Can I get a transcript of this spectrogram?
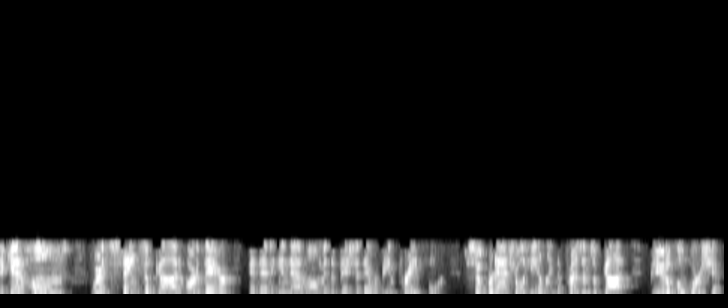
To get homes where the saints of God are there, and then in that home, in the vision, they were being prayed for. Supernatural healing, the presence of God, beautiful worship.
